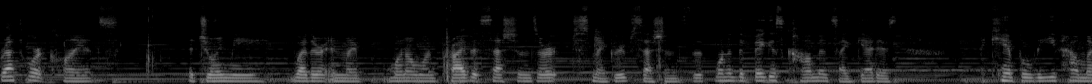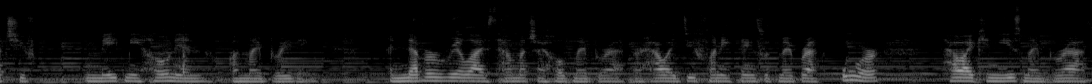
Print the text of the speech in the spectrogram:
breathwork clients that join me whether in my one on one private sessions or just my group sessions, the, one of the biggest comments I get is, I can't believe how much you've made me hone in on my breathing. I never realized how much I hold my breath or how I do funny things with my breath or how I can use my breath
